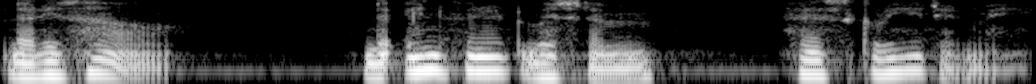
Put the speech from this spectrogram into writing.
that is how the infinite wisdom has created me.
